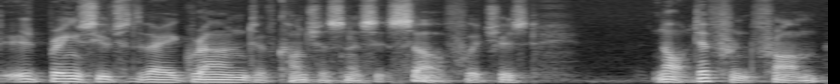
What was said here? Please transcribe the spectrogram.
it brings you to the very ground of consciousness itself, which is not different from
